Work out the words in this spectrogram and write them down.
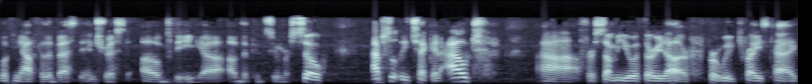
looking out for the best interest of the of the consumer. So, absolutely check it out. Uh, for some of you, a $30 per week price tag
